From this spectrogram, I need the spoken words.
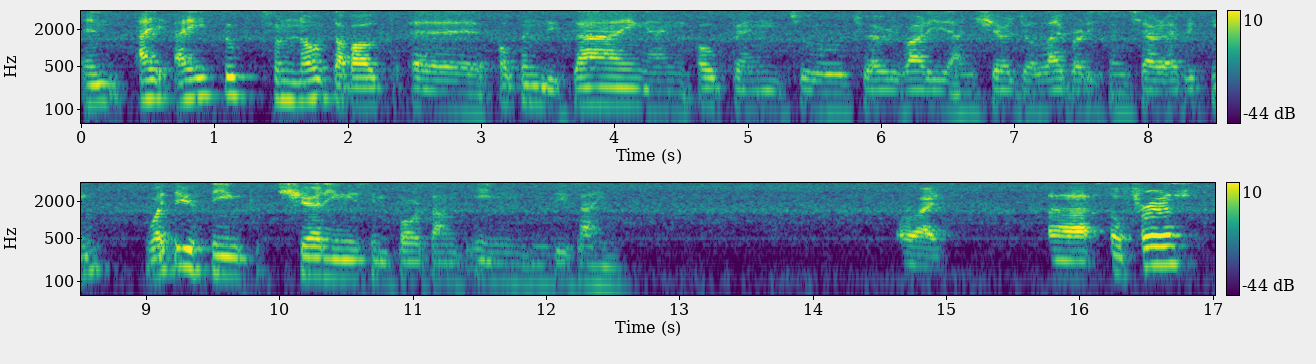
And I, I took some note about uh, open design and open to, to everybody and share your libraries and share everything. Why do you think sharing is important in design? All right. Uh, so first,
